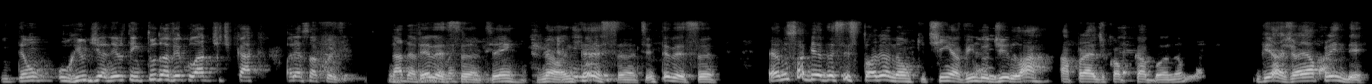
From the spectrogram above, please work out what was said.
Então, o Rio de Janeiro tem tudo a ver com o Lago Titicaca. Olha só a coisa. Nada a ver. Né? Interessante, hein? Não, interessante, interessante. Eu não sabia dessa história, não, que tinha vindo de lá a praia de Copacabana. Viajar e aprender.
